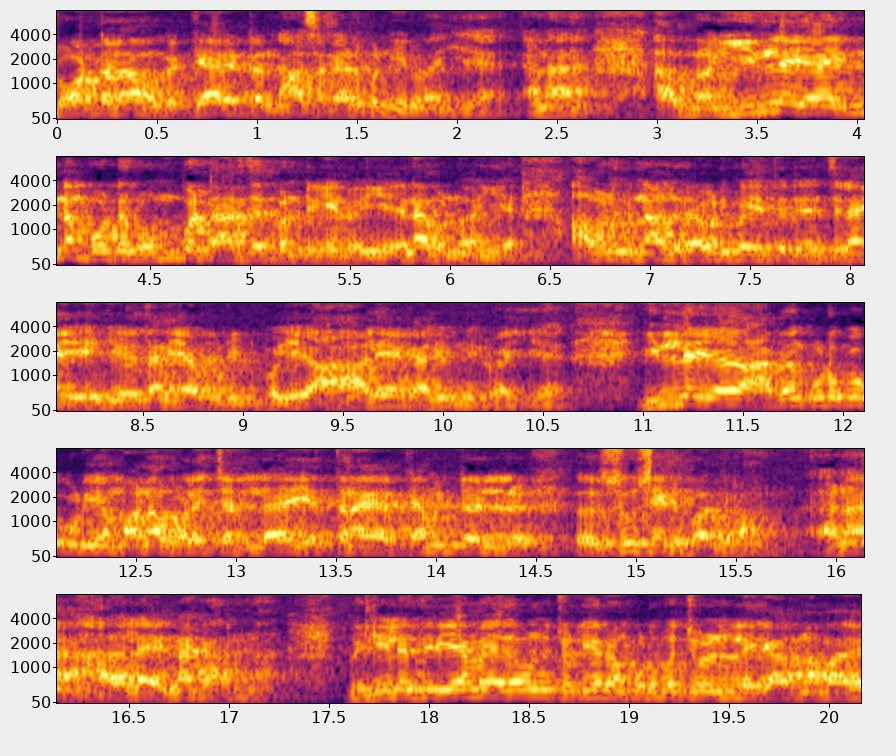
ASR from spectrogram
டோட்டலாக அவங்க கேரக்டரை நாசக்காடு பண்ணிடுவாங்க ஆனால் அப்போ இல்லையா இன்னும் போட்டு ரொம்ப டார்ச்சர் பண்ணுறீங்கன்னு வைங்க என்ன பண்ணுவாங்க? அவனுக்கு நாலு ரவுடி பைய தெரிஞ்சுன்னா எங்கேயோ தனியாக கூட்டிகிட்டு போய் ஆளே காலி பண்ணிடுவாங்க இல்லையா அவன் கொடுக்கக்கூடிய மன உளைச்சலில் எத்தனை கெமிக்கல் சூசைடு பார்க்குறான் ஆனால் அதெல்லாம் என்ன காரணம்? வெளியில் தெரியாமல் ஏதோ ஒன்று சொல்லிடுறோம். குடும்ப சூழ்நிலை காரணமாக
